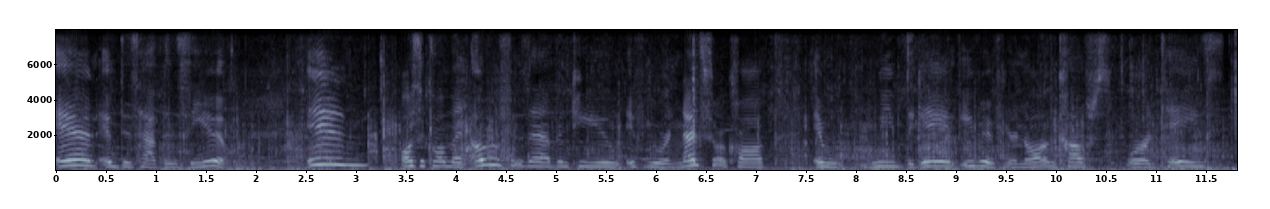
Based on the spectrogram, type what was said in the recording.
and if this happens to you. And also comment other things that happen to you if you were next to a cop and leave the game, even if you're not in cuffs or tased.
